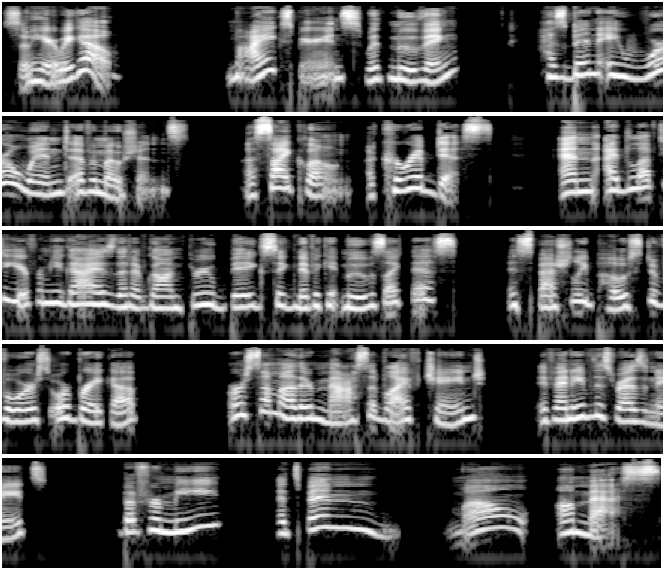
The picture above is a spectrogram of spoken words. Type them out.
So here we go. My experience with moving has been a whirlwind of emotions, a cyclone, a Charybdis. And I'd love to hear from you guys that have gone through big, significant moves like this, especially post divorce or breakup, or some other massive life change, if any of this resonates. But for me, it's been, well, a mess.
